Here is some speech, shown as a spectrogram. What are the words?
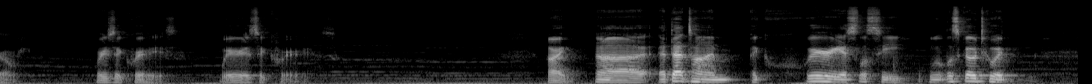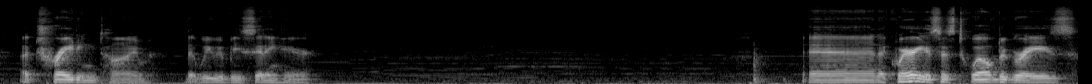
are we? Where's Aquarius? Where is Aquarius? All right. Uh, at that time, Aquarius. Let's see. Let's go to a a trading time that we would be sitting here. And Aquarius is 12 degrees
